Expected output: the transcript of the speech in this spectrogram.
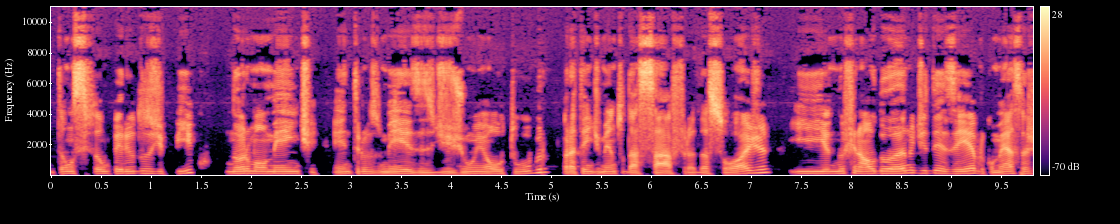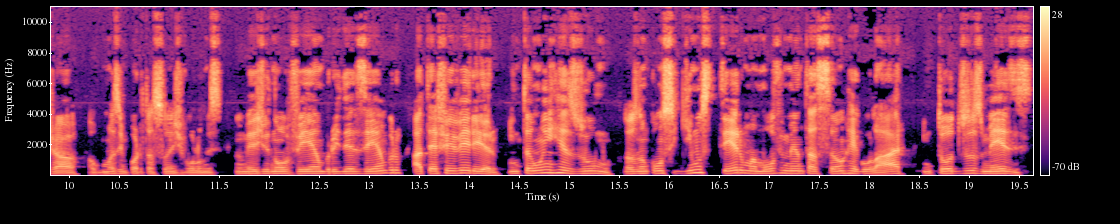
Então, são períodos de pico normalmente entre os meses de junho a outubro, para atendimento da safra da soja, e no final do ano de dezembro, começa já algumas importações de volumes no mês de novembro e dezembro até fevereiro. Então, em resumo, nós não conseguimos ter uma movimentação regular em todos os meses.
